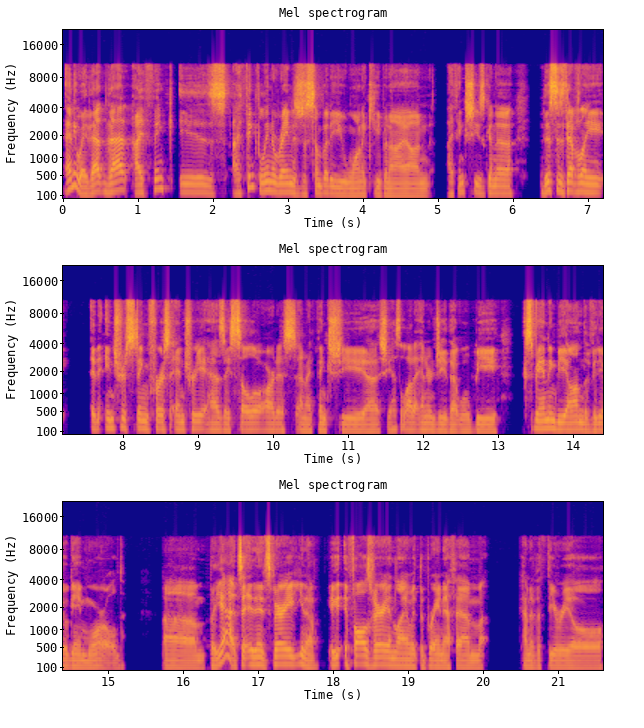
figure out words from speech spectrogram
anyway, that that I think is I think Lena Raine is just somebody you want to keep an eye on. I think she's gonna. This is definitely an interesting first entry as a solo artist, and I think she uh, she has a lot of energy that will be expanding beyond the video game world. Um, but yeah, it's it's very you know it, it falls very in line with the Brain.fm kind of ethereal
